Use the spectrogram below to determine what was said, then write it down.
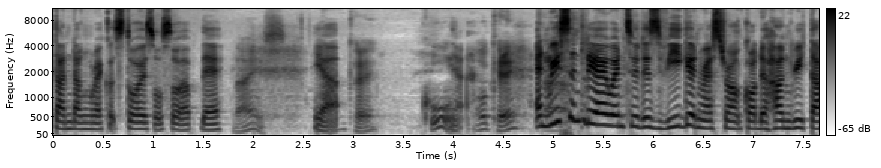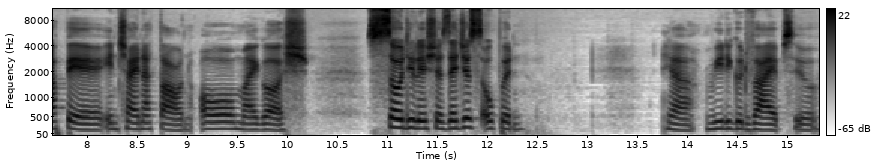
Tandang record store is also up there. Nice. Yeah. Okay. Cool. Yeah. Okay. And recently I went to this vegan restaurant called the Hungry Tapir in Chinatown. Oh my gosh. So delicious. They just opened. Yeah, really good vibes too.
